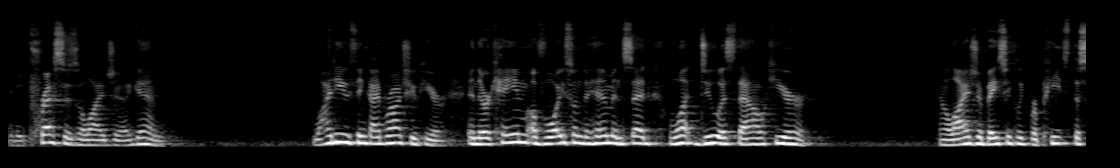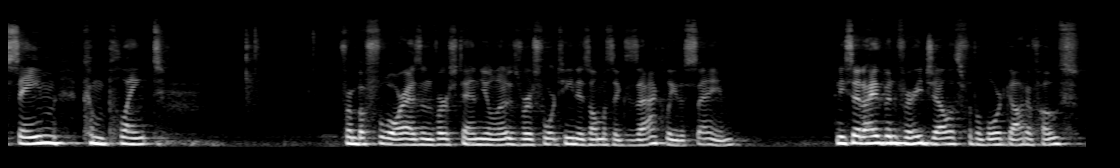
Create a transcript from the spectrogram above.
And he presses Elijah again. Why do you think I brought you here? And there came a voice unto him and said, What doest thou here? And Elijah basically repeats the same complaint from before, as in verse 10. You'll notice verse 14 is almost exactly the same. And he said, I have been very jealous for the Lord God of hosts.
